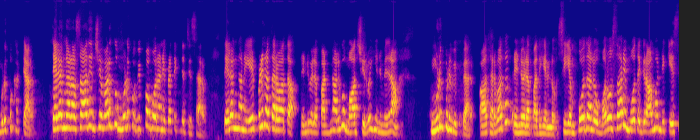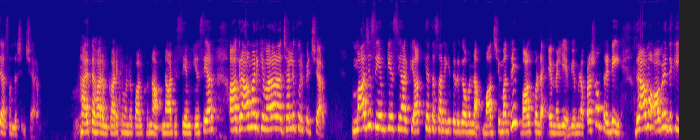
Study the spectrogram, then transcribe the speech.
ముడుపు కట్టారు. తెలంగాణ సాధించే వరకు ముడుపు విప్పబోనని ప్రతిజ్ఞ చేశారు. తెలంగాణ ఏర్పడిన తర్వాత రెండు వేల పద్నాలుగు మార్చి ఇరవై ఎనిమిదిన ముడుపును విప్పారు. ఆ తర్వాత రెండు వేల పదిహేనులో సీఎం హోదాలో మరోసారి మోత గ్రామాన్ని కేసీఆర్ సందర్శించారు. హరితహారం కార్యక్రమంలో పాల్గొన్న నాటి సీఎం కేసీఆర్ ఆ గ్రామానికి వరాల జల్లు కురిపించారు. మాజీ సీఎం కేసీఆర్కి అత్యంత సన్నిహితుడిగా ఉన్న మాజీ మంత్రి బాల్కొండ ఎమ్మెల్యే వేముల ప్రశాంత్ రెడ్డి గ్రామ అభివృద్ధికి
